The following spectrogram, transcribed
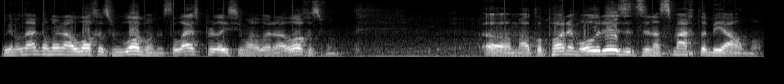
We're going to learn halachas from Lavan. It's the last place you want to learn halachas from. Um, Al Kaparim, all it is, it's an asmachta bi'almo.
